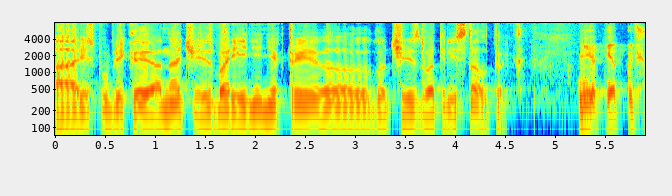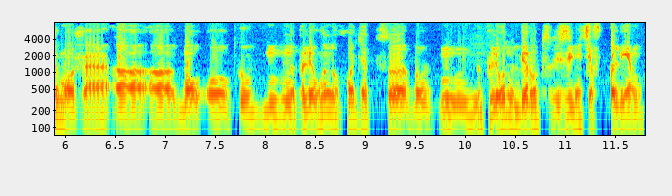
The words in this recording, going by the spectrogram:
а республикой она через борение некоторые э, год через два-три стала только. Нет, нет, почему же? А, а, ну, Наполеон уходит, э, Наполеона берут, извините, в плен.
